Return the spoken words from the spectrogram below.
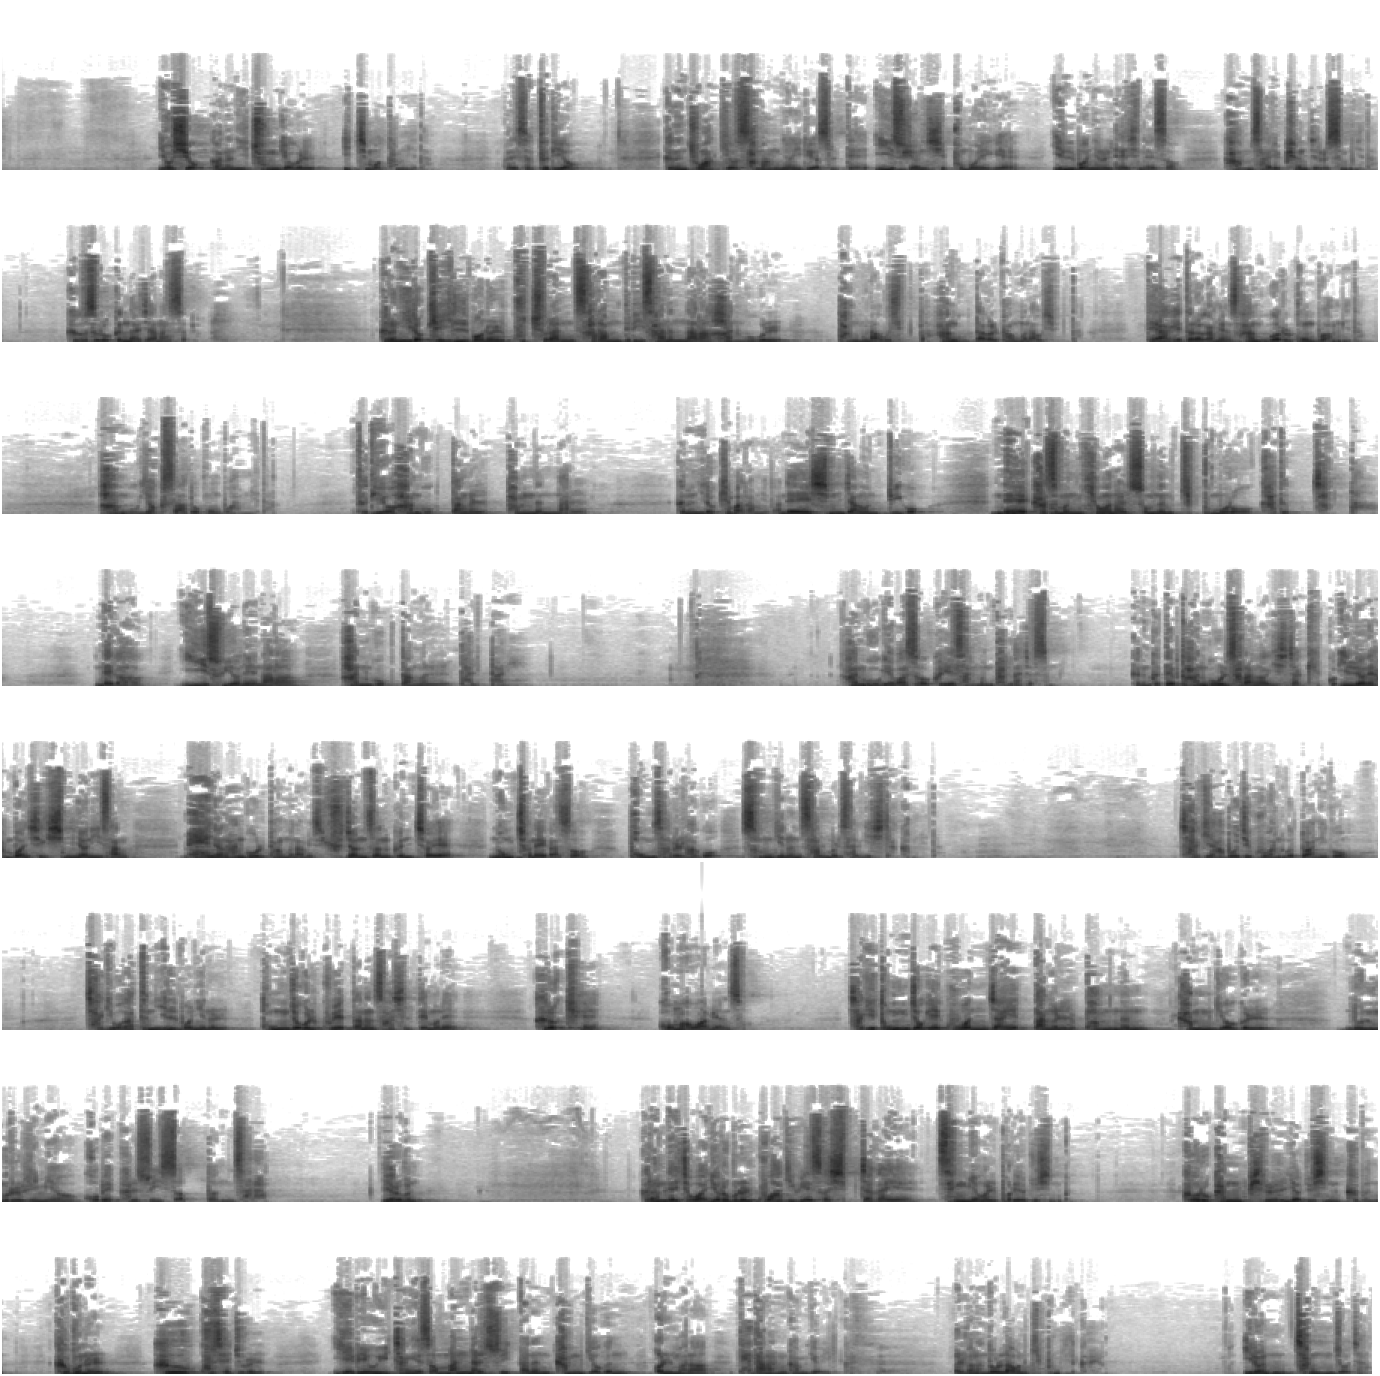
요시오카는 이 충격을 잊지 못합니다. 그래서 드디어 그는 중학교 3학년이 되었을 때 이수연 씨 부모에게 일본인을 대신해서 감사의 편지를 씁니다. 그것으로 끝나지 않았어요. 그는 이렇게 일본을 구출한 사람들이 사는 나라 한국을 방문하고 싶다. 한국 땅을 방문하고 싶다. 대학에 들어가면서 한국어를 공부합니다. 한국 역사도 공부합니다. 드디어 한국 땅을 밟는 날, 그는 이렇게 말합니다. 내 심장은 뛰고 내 가슴은 형언할 수 없는 기쁨으로 가득. 내가 이수연의 나라 한국 땅을 밟다니. 한국에 와서 그의 삶은 달라졌습니다. 그는 그때부터 한국을 사랑하기 시작했고 1년에 한 번씩 10년 이상 매년 한국을 방문하면서 휴전선 근처에 농촌에 가서 봉사를 하고 섬기는 삶을 살기 시작합니다. 자기 아버지 구한 것도 아니고 자기와 같은 일본인을 동족을 구했다는 사실 때문에 그렇게 고마워하면서 자기 동족의 구원자의 땅을 밟는 감격을 눈물을 흘리며 고백할 수 있었던 사람. 여러분, 그런데 저와 여러분을 구하기 위해서 십자가에 생명을 버려주신 분, 거룩한 피를 흘려주신 그분, 그분을, 그 구세주를 예배의 장에서 만날 수 있다는 감격은 얼마나 대단한 감격일까요? 얼마나 놀라운 기쁨일까요? 이런 창조자,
